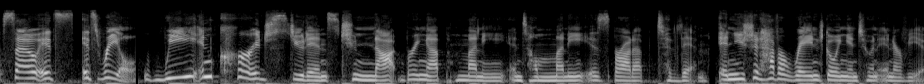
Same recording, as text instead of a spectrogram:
So it's it's real. We encourage students to not bring up money until money is brought up to them. And you should have a range going into an interview.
